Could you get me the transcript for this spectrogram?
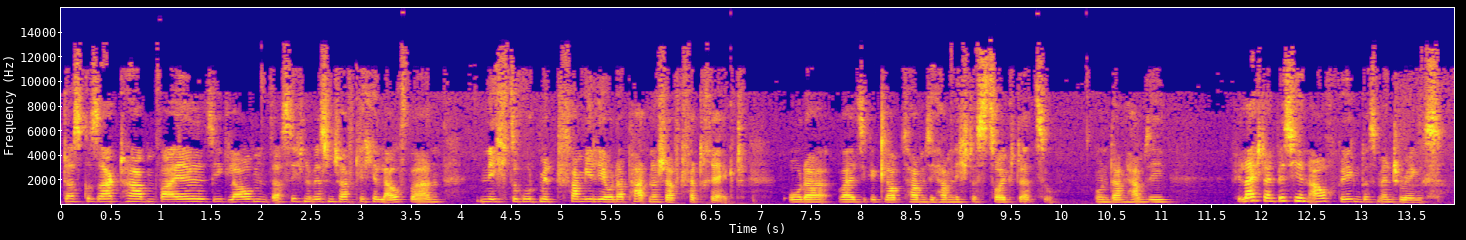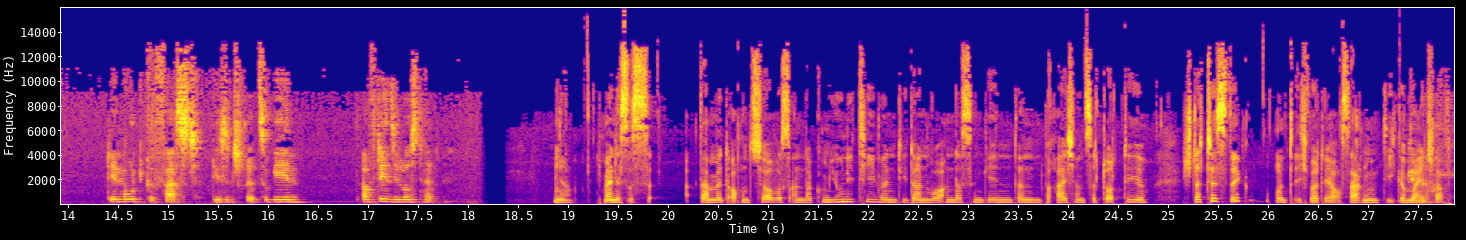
das gesagt haben, weil sie glauben, dass sich eine wissenschaftliche Laufbahn nicht so gut mit Familie oder Partnerschaft verträgt. Oder weil sie geglaubt haben, sie haben nicht das Zeug dazu. Und dann haben sie vielleicht ein bisschen auch wegen des Mentorings den Mut gefasst, diesen Schritt zu gehen, auf den sie Lust hatten. Ja, ich meine, es ist damit auch ein Service an der Community. Wenn die dann woanders hingehen, dann bereichern sie dort die Statistik und ich würde ja auch sagen, die genau. Gemeinschaft,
